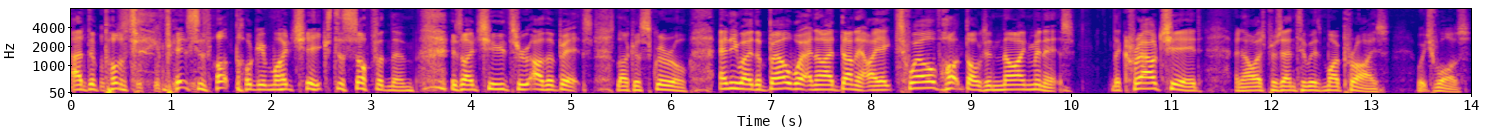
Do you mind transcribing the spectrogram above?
and depositing bits of hot dog in my cheeks to soften them as I chewed through other bits like a squirrel. Anyway, the bell went and I had done it. I ate 12 hot dogs in nine minutes. The crowd cheered, and I was presented with my prize, which was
